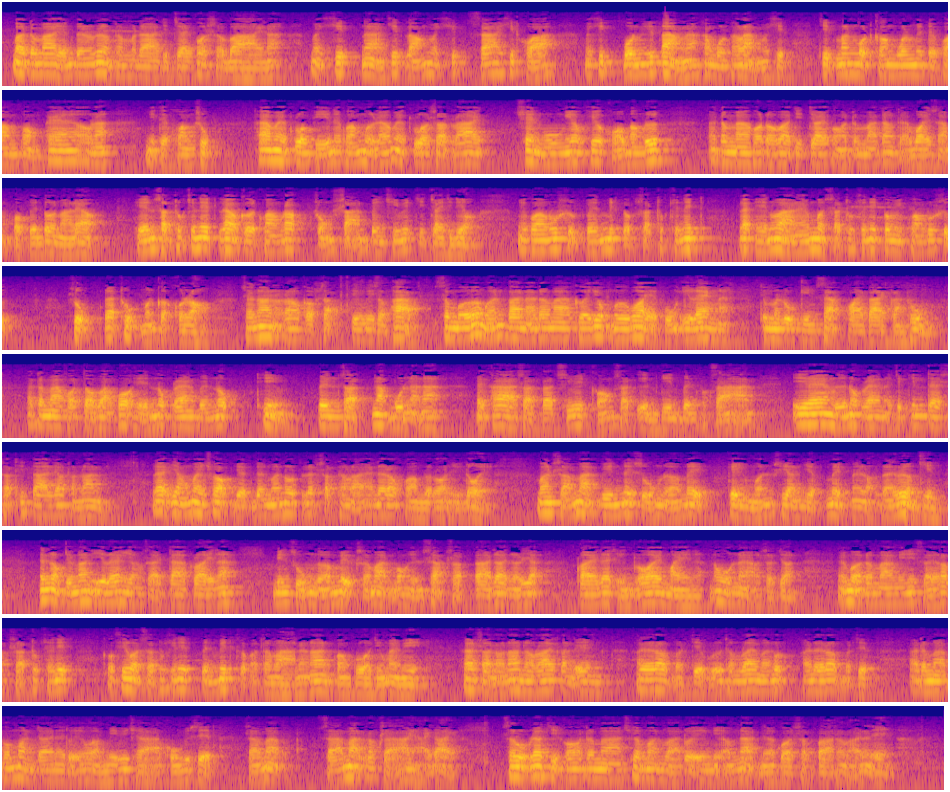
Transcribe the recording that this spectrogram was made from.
เมื่อาตมาเห็นเป็นเรื่องธรรมดาจิตใจก็สบายนะ ไม่คิดหน้าคิดหลัง ไม่คิดซ้ายคิดขวา ไม่คิดบนคิดต่างนะข้างบนข้างหล่างไม่คิด จิตมันหมดกังวลมีแต่ความผ่องแผ้วนะมีแต่ความสุข ถ้าไม่กลัวผีในความมืดแล้วไม่กลัวสัตว์ร้าย เช่นงูเงี้ยวเขี้ยวขอบางรึกอาตมาขอตอบว่าจิตใจของอาตมาตั้งแต่วัยสามขวบเป็นต้นมาแล้ว เห็นสัตว์ทุกชนิดแล้วเกิดความรักสงสารเป็นชีวิตจิตใจทีเดียว มีความรู้สึกเป็นมิตรกับสัตว์ทุกชนิด และเห็นว่าในเมื่อสัตว์ทุกชนิดก็มีความรู้สึกสุขและทุกข์เหมือนกับคนเรา ฉะนั้นเรากับสัตว์จึงมีสภาพ เสมอเหมือนกันอาตมาเคยยกมือไหว้ฝูงอีแรงนะจนมันลูกกินซากควายตายกลางทุ่ง อาตมาขอตอบว่าเพราะเห็นนกแรงเป็นนกที่เป็นสัตว์นักบุญนะนะไปฆ่าสัตว์ตัดชีวิตของสัตว์อื่นกินเป็นพักษาอาหารอีแรงหรือนกแรงเนี่ยจะกินแต่สัตว์ที่ตายแล้วเท่านั้น และยังไม่ชอบเบียดเบียนมนุษย์และสัตว์ทั้งหลายให้ได้รับความเดือดร้อนอีกด้วย มันสามารถบินได้สูงเหนือเมฆเก่งเหมือนเซียนเหยียบเมฆในในเรื่องกินและนอกจากนั้นอีแรงยังสายตาไกลนะบินสูงเหนือเมฆสามารถมองเห็นซากสัตว์ตายได้ในระยะไกลได้ถึงร้อยไมล์นะโน่น่าอัศจรรย์ในเมื่ออาตมามีนิสัยรักสัตว์ทุกชนิด ก็คิดว่าสัตว์ทุกชนิดเป็นมิตรกับอาตมาดังนั้นความกลัวจึงไม่มีถ้าสัตว์เหล่านั้นทำร้ายกันเองให้ได้รับบาดเจ็บหรือทำร้ายมนุษย์ให้ได้รับบาดเจ็บอาตมาก็มั่นใจในตัวเองว่ามีวิชาอาคมพิเศษ สามารถสามารถรักษาให้หายได้ สรุปแล้วจิตของอาตมาเชื่อมั่นว่าตัวเองมีอำนาจเหนือกว่าสัตว์ป่าทั้งหลายนั่นเอง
